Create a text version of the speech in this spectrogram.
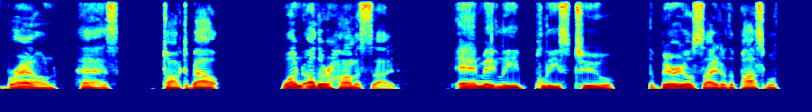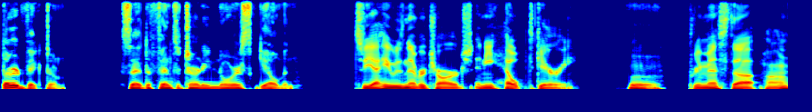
Brown has talked about one other homicide and may lead police to the burial site of the possible third victim, said defense attorney Norris Gelman. So, yeah, he was never charged and he helped Gary. Hmm. Pretty messed up, huh?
